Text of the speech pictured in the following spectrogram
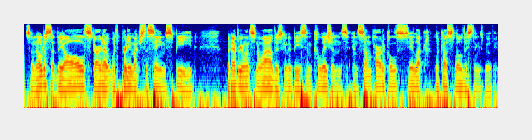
So notice that they all start out with pretty much the same speed, But every once in a while there's going to be some collisions and some particles, say look, look how slow this thing's moving.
